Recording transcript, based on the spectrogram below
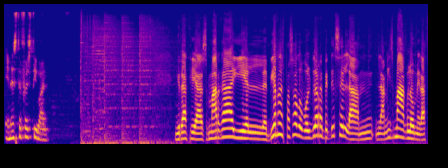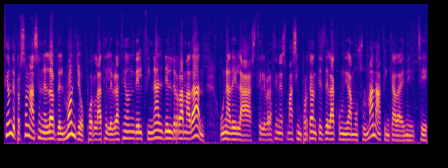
en este festival. Gracias, Marga. Y el viernes pasado volvió a repetirse la, misma aglomeración de personas en el Or del Monjo por la celebración del final del Ramadán, una de las celebraciones más importantes de la comunidad musulmana afincada en Elche.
